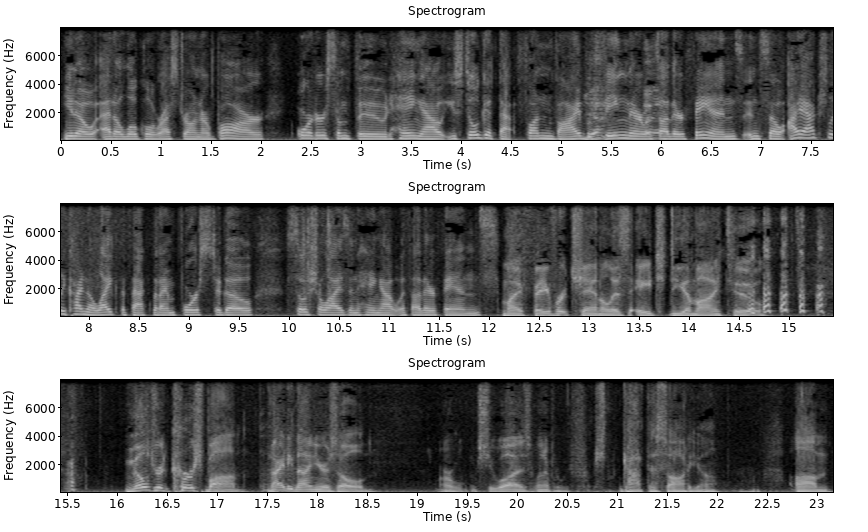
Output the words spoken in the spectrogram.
you know, at a local restaurant or bar, order some food, hang out. You still get that fun vibe Yeah. of being there Oh, with yeah. other fans. And so I actually kind of like the fact that I'm forced to go socialize and hang out with other fans. My favorite channel is HDMI 2. Mildred Kirschbaum, 99 years old, or she was whenever we first got this audio. Um,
